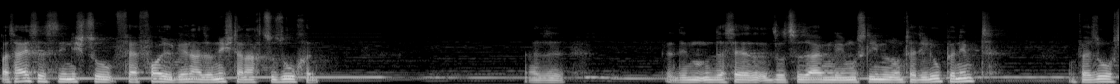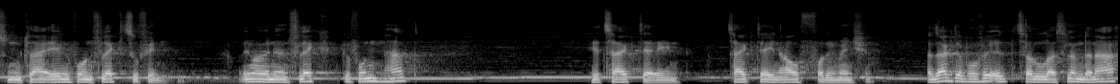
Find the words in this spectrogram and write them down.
Was heißt es, sie nicht zu verfolgen, also nicht danach zu suchen? Also, dass er sozusagen die Muslime unter die Lupe nimmt und versucht, einen kleinen, irgendwo einen Fleck zu finden. Und immer wenn er einen Fleck gefunden hat, hier zeigt er ihn, zeigt er ihn auf vor den Menschen. Dann sagt der Prophet sallam, danach,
